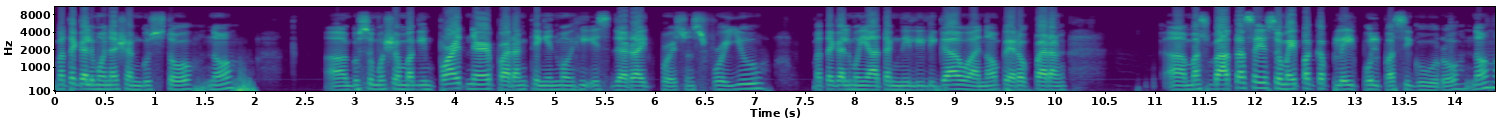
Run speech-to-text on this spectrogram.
matagal mo na siyang gusto, no? Uh, gusto mo siyang maging partner, parang tingin mo he is the right persons for you. Matagal mo yatang nililigawan, no? Pero parang uh, mas bata sa'yo, so may pagka-playful pa siguro, no?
